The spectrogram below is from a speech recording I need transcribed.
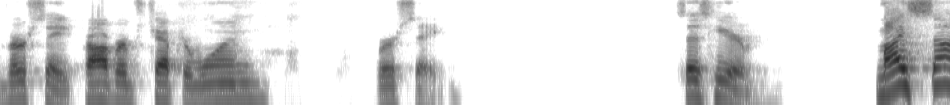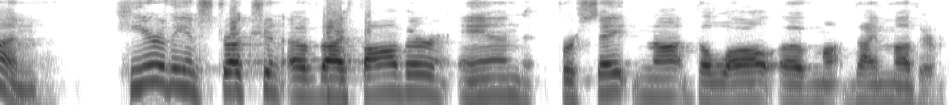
Verse 8, Proverbs chapter 1, verse 8. It says here, My son, hear the instruction of thy father, and forsake not the law of my, thy mother.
